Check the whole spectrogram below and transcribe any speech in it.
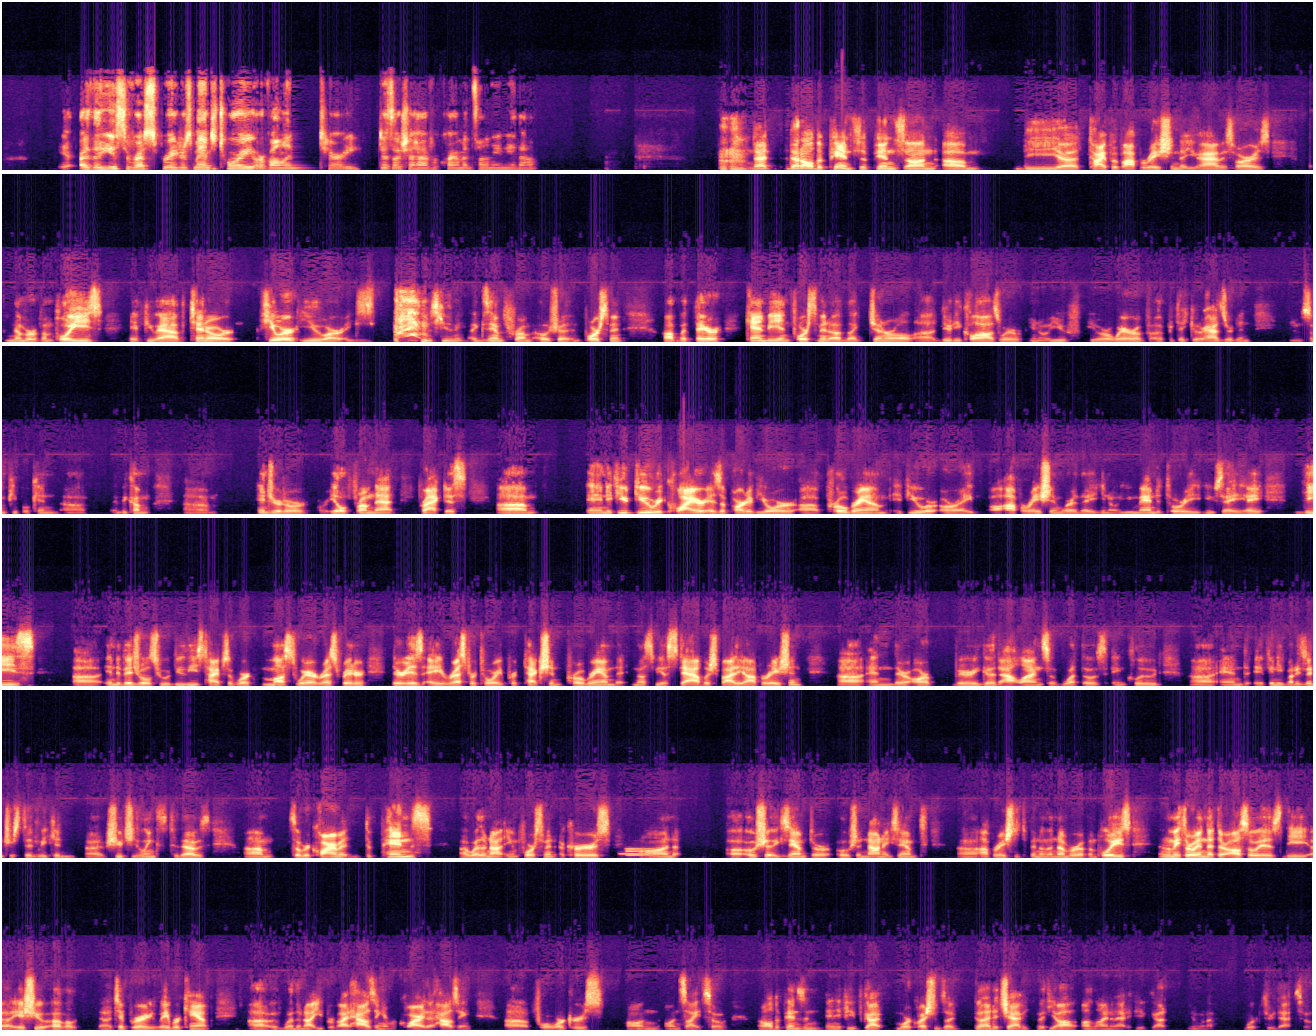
are the use of respirators mandatory or voluntary? Does OSHA have requirements on any of that? that that all depends. Depends on um, the uh, type of operation that you have, as far as number of employees. If you have ten or fewer, you are ex- excuse me exempt from OSHA enforcement. Uh, but there can be enforcement of like general uh, duty clause where you know you you're aware of a particular hazard and you know, some people can uh, become um, injured or, or ill from that practice um, and if you do require as a part of your uh, program if you are, are a, operation where they you know you mandatory you say hey these uh, individuals who do these types of work must wear a respirator. There is a respiratory protection program that must be established by the operation, uh, and there are very good outlines of what those include. Uh, and if anybody's interested, we can uh, shoot you links to those. Um, so requirement depends uh, whether or not enforcement occurs on uh, OSHA exempt or OSHA non-exempt operations, depending on the number of employees and let me throw in that there also is the uh, issue of a, a, temporary labor camp, uh, whether or not you provide housing and require that housing uh, for workers on on site. So it all depends. And, and if you've got more questions, I'm glad to chat with you all online on that if you've got you want to work through that. So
